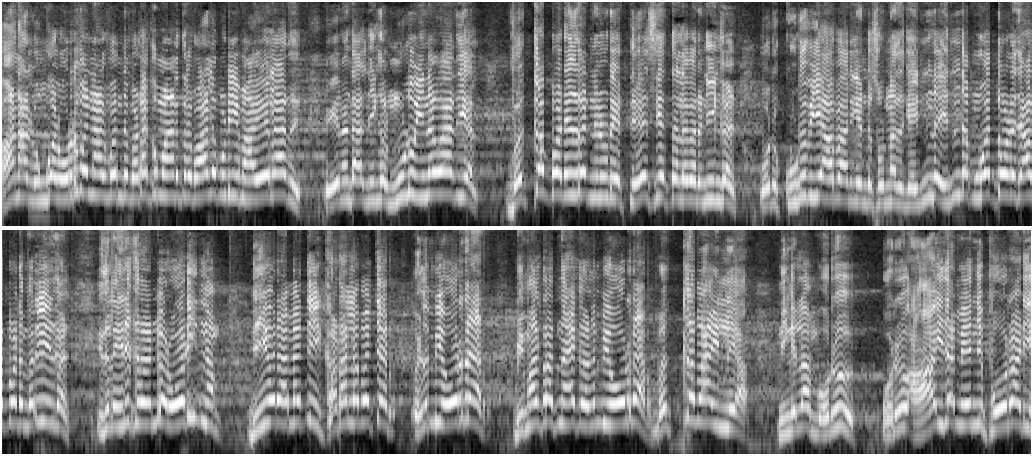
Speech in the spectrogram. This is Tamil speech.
ஆனால் உங்கள் ஒருவனால் வந்து வடக்கு மாநிலத்தில் வாழ முடியுமா? இயலாது. ஏனென்றால் நீங்கள் முழு இனவாதிகள். வெக்கப்படுகிற என்னுடைய தேசிய தலைவர் நீங்கள் ஒரு குடு வியாபாரி என்று சொன்னதுக்கு இந்த இந்த முகத்தோட யாழ்ப்பாணம் பெறுவீர்கள் இதில் இருக்கிற ரெண்டு பேர் ஓடினம் தீவிரமேத்தி கடல் அமைச்சர் எழும்பி ஓடுறார். விமல் ரத் நாயக் எழும்பி ஓடுறார். வெக்கமா இல்லையா? நீங்க எல்லாம் ஒரு ஒரு ஆயுதம் ஏந்தி போராடிய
